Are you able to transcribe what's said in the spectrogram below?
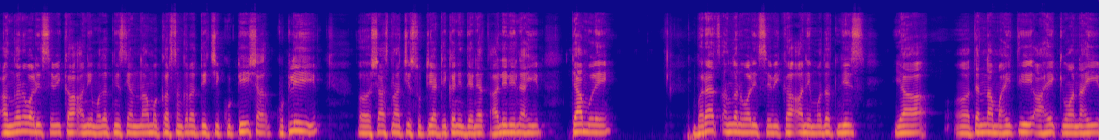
अंगणवाडी सेविका आणि मदतनीस यांना मकर संक्रांतीची कुठेही शा कुठलीही शासनाची सुट्टी या ठिकाणी देण्यात आलेली नाही. त्यामुळे बऱ्याच अंगणवाडी सेविका आणि मदतनीस या त्यांना माहिती आहे किंवा नाही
